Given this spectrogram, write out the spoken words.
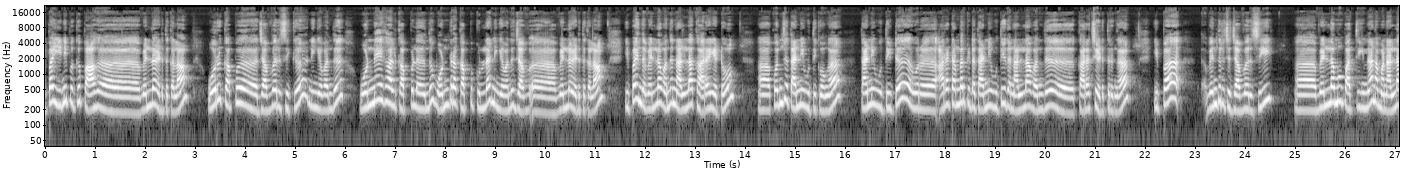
இப்போ இனிப்புக்கு பாக வெல்லம் எடுத்துக்கலாம். ஒரு கப்பு ஜவ்வரிசிக்கு நீங்கள் வந்து ஒன்னேகால் கப்புலேருந்து ஒன்றரை கப்புக்குள்ளே நீங்கள் வந்து ஜவ் வெல்லம் எடுத்துக்கலாம். இப்போ இந்த வெல்லம் வந்து நல்லா கரையட்டும். கொஞ்சம் தண்ணி ஊற்றிக்கோங்க தண்ணி ஊற்றிட்டு ஒரு அரை டம்ளர் கிட்ட தண்ணி ஊற்றி இதை நல்லா வந்து கரைச்சி எடுத்துருங்க. இப்போ வெந்துருச்சு ஜவ்வரிசி. வெள்ளமும் வெல்லமும் பார்த்தீங்கன்னா நம்ம நல்லா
